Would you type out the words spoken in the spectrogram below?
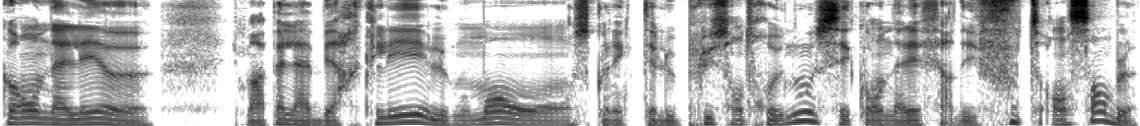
quand on allait, euh, je me rappelle à Berkeley, le moment où on se connectait le plus entre nous, c'est quand on allait faire des foot ensemble,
